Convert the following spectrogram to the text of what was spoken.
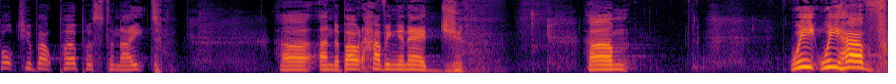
Talk to you about purpose tonight uh, and about having an edge. Um, we, we, have,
